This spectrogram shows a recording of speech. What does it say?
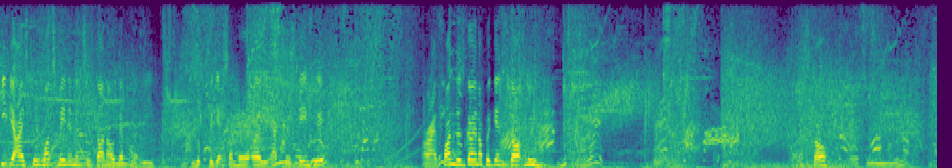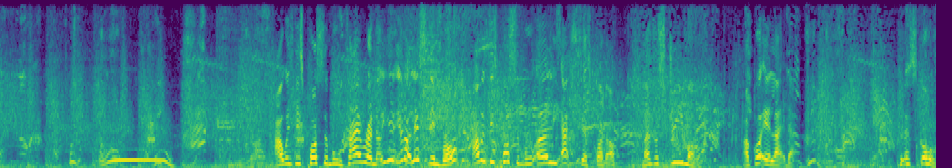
keep your eyes peeled. Once maintenance is done, I'll definitely look to get some more early access gameplay. Alright, Thunder's going up against Dark Moon. Let's go. Ooh. How is this possible? Tyron, you, you're not listening, bro. How is this possible? Early access, brother. Man's a streamer. I got it like that. Let's go.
